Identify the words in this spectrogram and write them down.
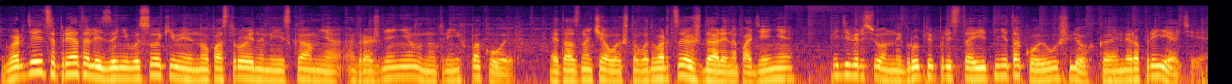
Гвардейцы прятались за невысокими, но построенными из камня ограждением внутренних покоев. Это означало, что во дворце ждали нападения, и диверсионной группе предстоит не такое уж легкое мероприятие.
